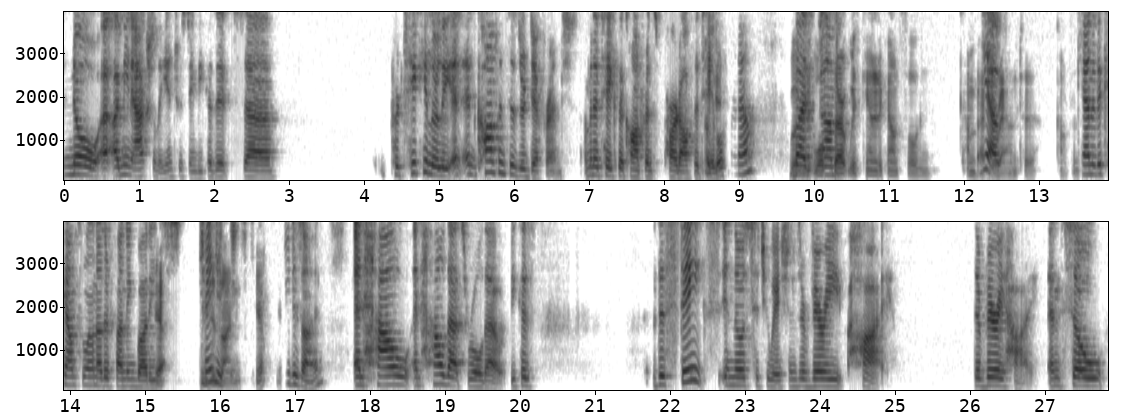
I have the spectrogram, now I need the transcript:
no, I mean actually interesting because it's uh, particularly and, and, conferences are different. I'm going to take the conference part off the table okay. for now. Well, but we'll um, start with Canada Council and come back yeah, around to conferences. Canada Council and other funding bodies yeah. Changing redesign. things, yep. redesign, and how and how that's rolled out because the stakes in those situations are very high. They're very high, and so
